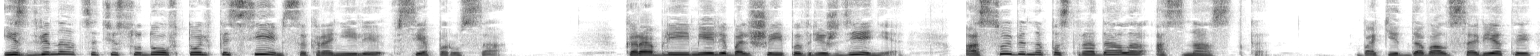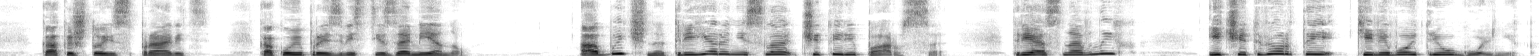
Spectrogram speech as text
Из двенадцати судов только семь сохранили все паруса. Корабли имели большие повреждения, особенно пострадала оснастка. Бакит давал советы, как и что исправить, какую произвести замену. Обычно Триера несла четыре паруса — три основных и четвертый килевой треугольник.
